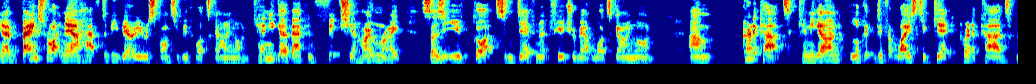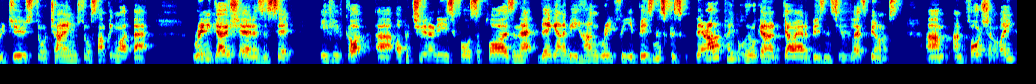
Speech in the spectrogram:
you know, banks right now have to be very responsive with what's going on. Can you go back and fix your home rate so that you've got some definite future about what's going on? Um, credit cards. Can you go and look at different ways to get credit cards reduced or changed or something like that? Renegotiate, as I said. If you've got uh, opportunities for suppliers and that, they're going to be hungry for your business because there are people who are going to go out of business here. Let's be honest. Um, unfortunately,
